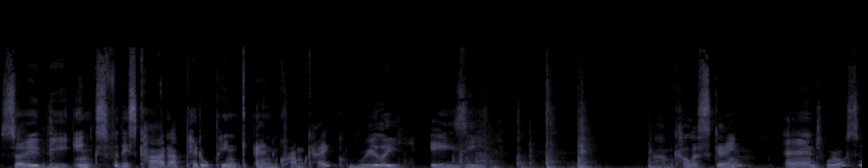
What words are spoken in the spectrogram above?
So the inks for this card are Petal Pink and Crumb Cake. Really easy um, colour scheme. And we're also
